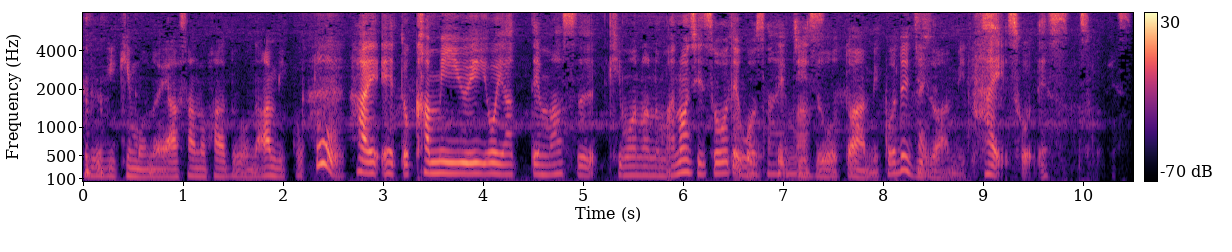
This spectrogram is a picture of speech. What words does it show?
古着着物や朝の波動のあみこと、はい、えっ、と、髪結いをやってます。着物沼の地蔵でございます。蔵とあみこで地蔵あみです。はい、そうです。そうです。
